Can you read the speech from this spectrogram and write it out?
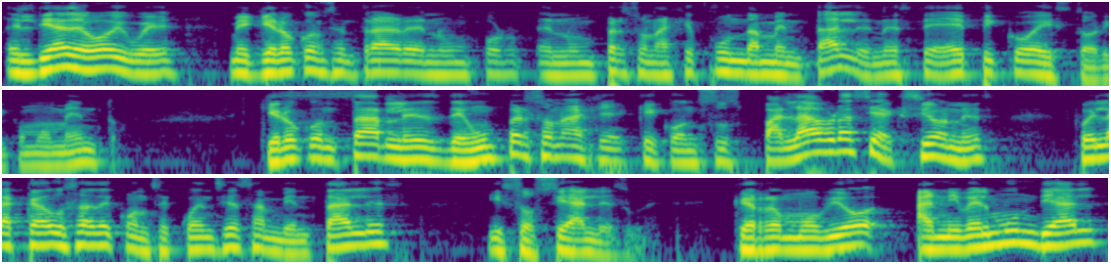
el día de hoy, güey, me quiero concentrar en un, por- en un personaje fundamental en este épico e histórico momento. Quiero contarles de un personaje que con sus palabras y acciones fue la causa de consecuencias ambientales y sociales, güey. Que removió a nivel mundial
